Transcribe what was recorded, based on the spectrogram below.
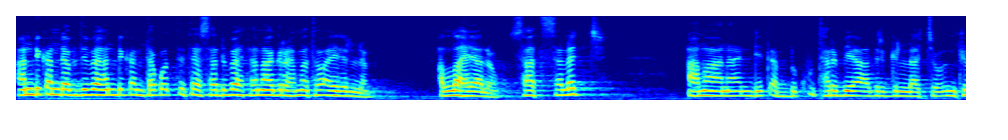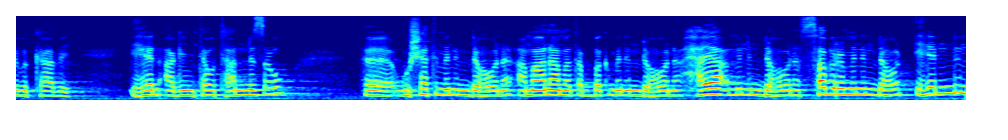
አንድ ቀን ደብድበህ፣ አንድ ቀን ተቆጥተህ፣ ሰድበህ፣ ተናግረህ መተው አይደለም። አላህ ያለው ሳትሰለች አማና እንዲጠብቁ ተርቢያ አድርግላቸው፣ እንክብካቤ ይሄን አግኝተው ታንጸው ውሸት ምን እንደሆነ፣ አማና መጠበቅ ምን እንደሆነ፣ ሐያ ምን እንደሆነ፣ ሰብር ምን እንደሆነ ይሄንን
